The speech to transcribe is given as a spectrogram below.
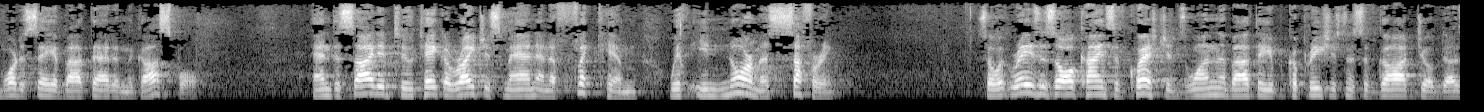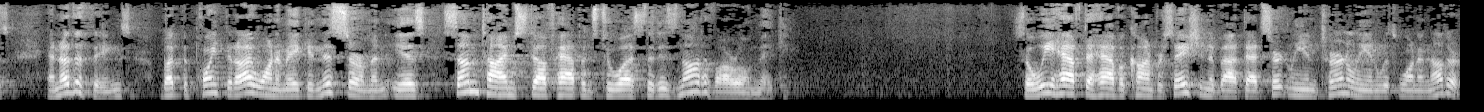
More to say about that in the gospel. And decided to take a righteous man and afflict him with enormous suffering. So it raises all kinds of questions. One about the capriciousness of God, Job does, and other things. But the point that I want to make in this sermon is sometimes stuff happens to us that is not of our own making. So we have to have a conversation about that, certainly internally and with one another.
